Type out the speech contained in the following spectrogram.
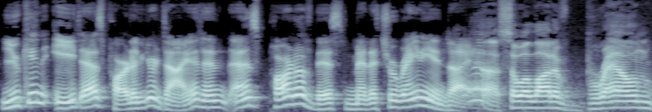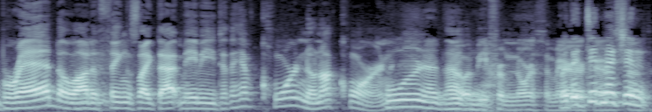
you can eat as part of your diet and as part of this Mediterranean diet. Yeah, so a lot of brown bread, a lot of things like that. Maybe do they have corn? No, not corn. Corn, I That would be believe from North America. But they did mention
